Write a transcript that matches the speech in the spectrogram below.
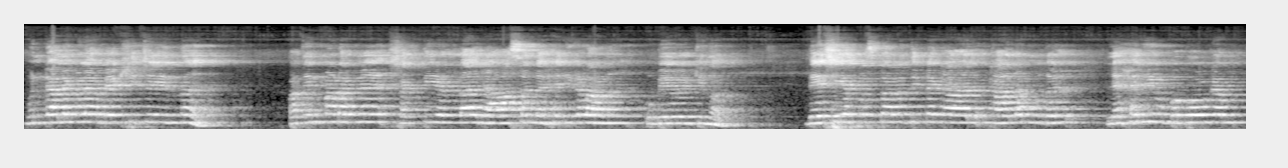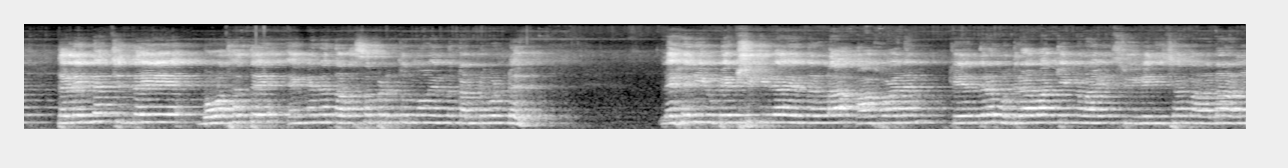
മുൻകാലങ്ങളെ അപേക്ഷിച്ച് ഇന്ന് പതിന്മടങ്ങ് ശക്തിയുള്ള രാസലഹരികളാണ് ഉപയോഗിക്കുന്നത്. ദേശീയ പ്രസ്ഥാനത്തിന്റെ കാലം മുതൽ ലഹരി ഉപഭോഗം തെളിഞ്ഞ ചിന്തയെ ബോധത്തെ എങ്ങനെ തടസ്സപ്പെടുത്തുന്നു എന്ന് കണ്ടുകൊണ്ട് ലഹരി ഉപേക്ഷിക്കുക എന്നുള്ള ആഹ്വാനം കേന്ദ്ര മുദ്രാവാക്യങ്ങളായി സ്വീകരിച്ച നാടാണ്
